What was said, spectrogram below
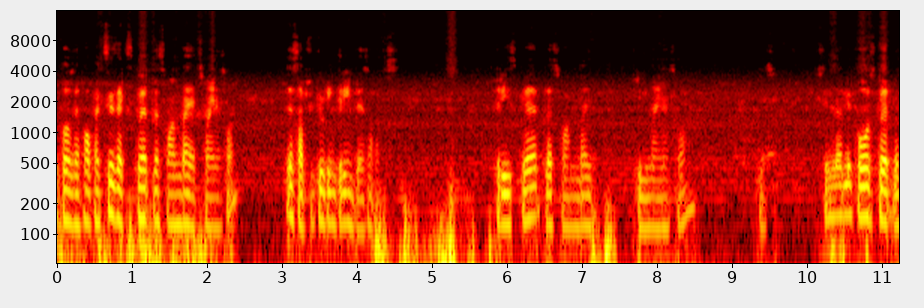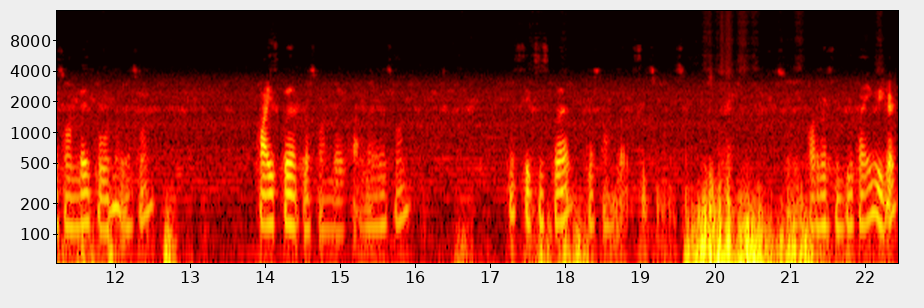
because f of x is x square plus 1 by x minus 1 just substituting 3 in place of x. 3 square plus 1 by 3 minus 1 plus similarly 4 square plus 1 by 4 minus 1 5 square plus 1 by 5 minus 1 plus 6 square plus 1 by 6 minus 1 further simplifying we get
